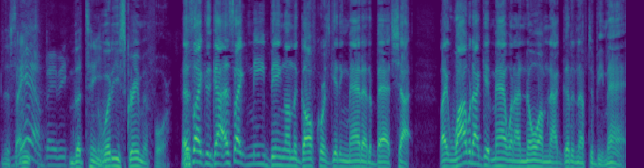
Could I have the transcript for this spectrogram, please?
This ain't Yeah, baby. the team. What are you screaming for? It's like the guy. It's like me being on the golf course getting mad at a bad shot. Like, why would I get mad when I know I'm not good enough to be mad?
